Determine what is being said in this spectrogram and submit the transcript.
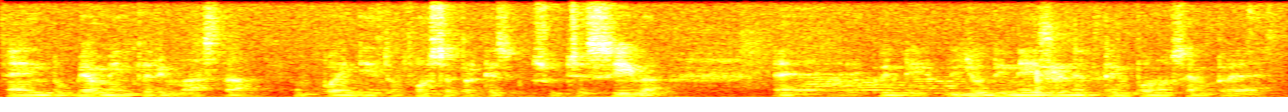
è indubbiamente rimasta un po' indietro, forse perché è successiva, eh, quindi gli udinesi nel tempo hanno sempre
